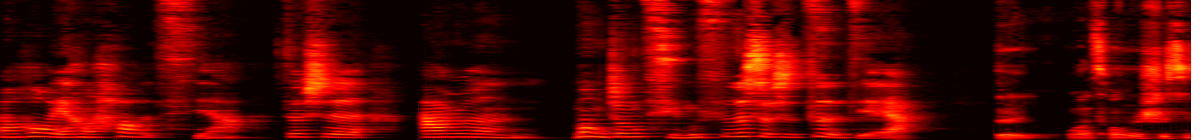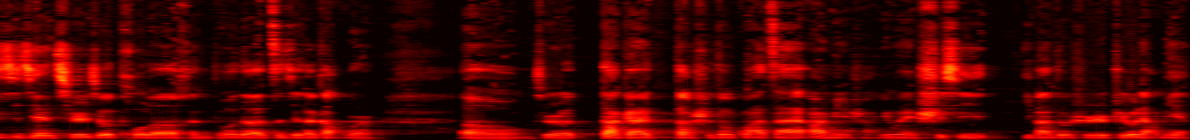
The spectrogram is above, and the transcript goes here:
然后也很好奇啊，就是阿润梦中情思是不是字节呀？对我从实习期间其实就投了很多的字节的岗位儿，呃，就是大概当时都挂在二面上，因为实习一般都是只有两面。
